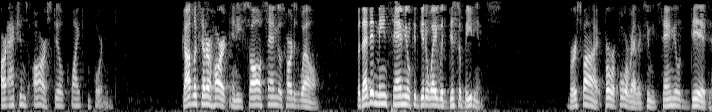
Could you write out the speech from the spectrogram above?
Our actions are still quite important. God looks at our heart, and he saw Samuel's heart as well. But that didn't mean Samuel could get away with disobedience. Verse 5, 4, 4 rather, excuse me, Samuel did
